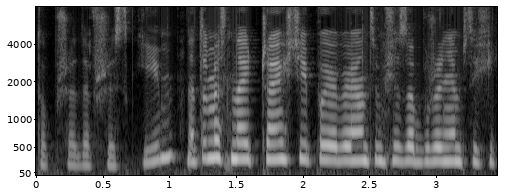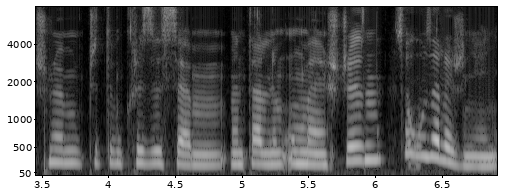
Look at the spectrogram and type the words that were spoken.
to przede wszystkim. Natomiast najczęściej pojawiającym się zaburzeniem psychicznym czy tym kryzysem mentalnym u mężczyzn są uzależnienia.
